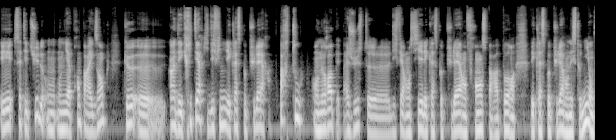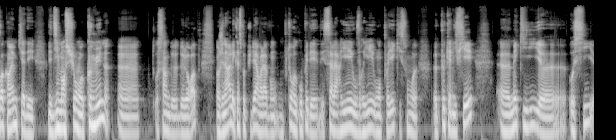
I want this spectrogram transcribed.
Et cette étude, on, on y apprend par exemple que euh, un des critères qui définit les classes populaires partout en Europe et pas juste euh, différencier les classes populaires en France par rapport des classes populaires en Estonie, on voit quand même qu'il y a des, des dimensions communes au sein de, de l'Europe. En général, les classes populaires voilà, vont, plutôt regrouper des, des, salariés, ouvriers ou employés qui sont peu qualifiés, mais qui aussi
